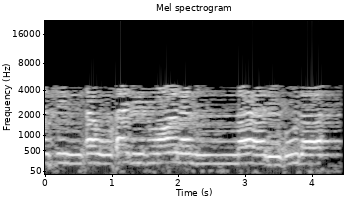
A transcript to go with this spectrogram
عَبَسٍ أَوْ أَجِدُ عَلَى النَّاسِ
